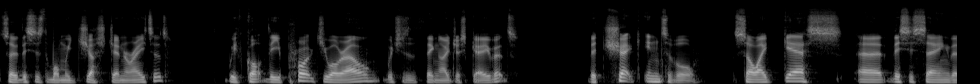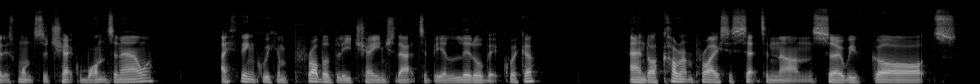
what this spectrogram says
So this is the one we just generated. We've got the product URL, which is the thing I just gave it. The check interval. So I guess uh, this is saying that it wants to check once an hour. I think we can probably change that to be a little bit quicker. And our current price is set to none. So we've got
